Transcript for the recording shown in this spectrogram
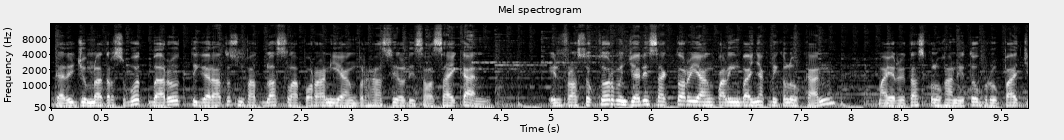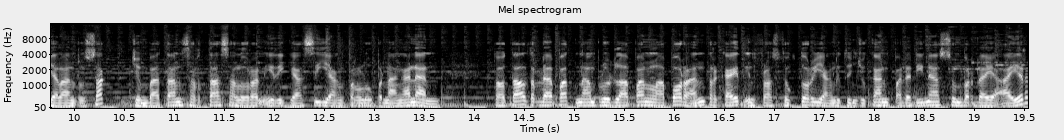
Dari jumlah tersebut baru 314 laporan yang berhasil diselesaikan. Infrastruktur menjadi sektor yang paling banyak dikeluhkan. Mayoritas keluhan itu berupa jalan rusak, jembatan, serta saluran irigasi yang perlu penanganan. Total terdapat 68 laporan terkait infrastruktur yang ditunjukkan pada Dinas Sumber Daya Air,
